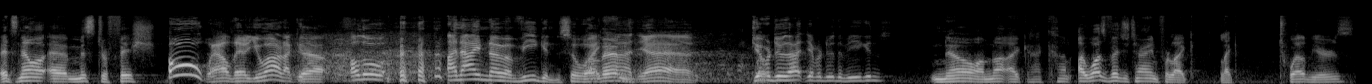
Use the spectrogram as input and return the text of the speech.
It's now uh, Mr. Fish. Oh well, there you are. I could, Yeah. Although, and I'm now a vegan, so I then. can't. Yeah. Do you ever do that? Do you ever do the vegans? No, I'm not. I, I can't. I was vegetarian for like like 12 years.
